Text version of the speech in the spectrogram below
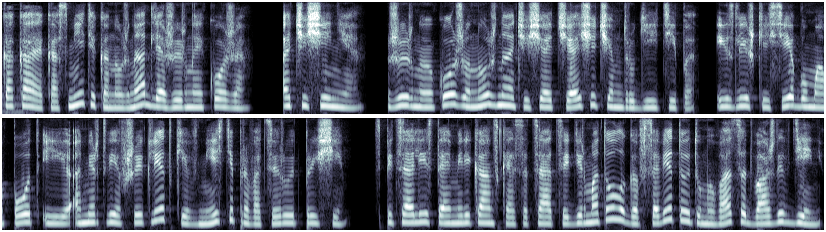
Какая косметика нужна для жирной кожи? Очищение. Жирную кожу нужно очищать чаще, чем другие типы. Излишки себума, пот и омертвевшие клетки вместе провоцируют прыщи. Специалисты Американской ассоциации дерматологов советуют умываться дважды в день,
